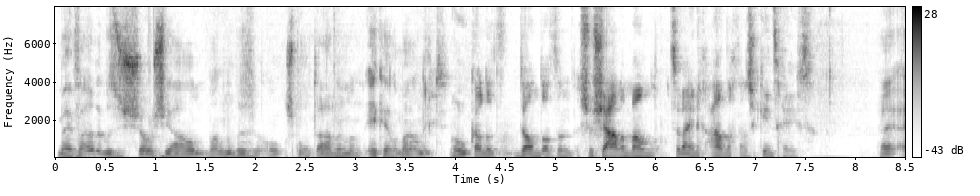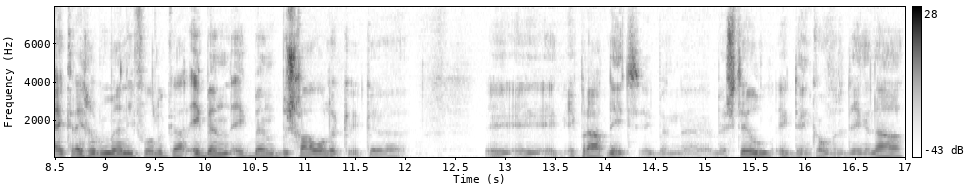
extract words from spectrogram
Mijn vader was een sociaal man, was een spontane man. Ik helemaal niet. Maar hoe kan het dan dat een sociale man te weinig aandacht aan zijn kind geeft? Hij, hij kreeg het bij mij niet voor elkaar. Ik ben, ik ben beschouwelijk. Ik, eh, ik, ik, ik praat niet. Ik ben, eh, ben stil. Ik denk over de dingen na.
